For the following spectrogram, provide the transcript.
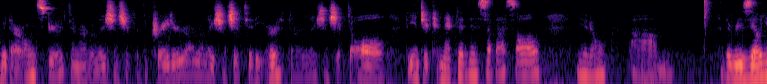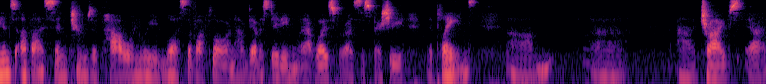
with our own spirit and our relationship with the Creator, our relationship to the earth, our relationship to all the interconnectedness of us all, you know, um, the resilience of us in terms of how when we lost the buffalo and how devastating that was for us, especially the plains. Um, uh, uh, tribes uh,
